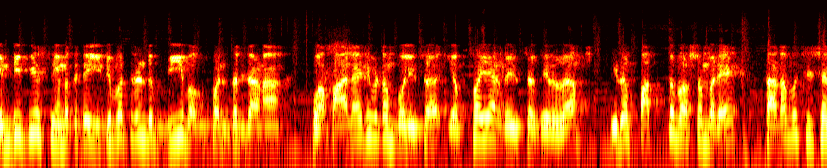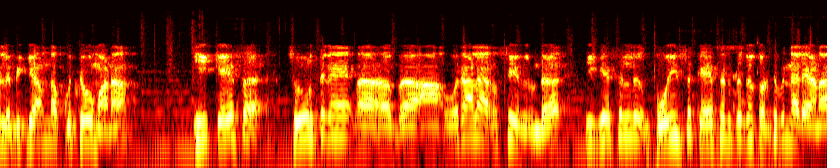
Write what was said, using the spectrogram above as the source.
എൻ ഡി പി എസ് നിയമത്തിന്റെ ഇരുപത്തിരണ്ട് ബി വകുപ്പ് അനുസരിച്ചാണ് പ- പാലാരിവട്ടം പോലീസ് എഫ്ഐആർ രജിസ്റ്റർ ചെയ്തത്. ഇത് പത്ത് വർഷം വരെ തടവ് ശിക്ഷ ലഭിക്കാവുന്ന കുറ്റവുമാണ്. ഈ കേസ് സുഹൃത്തിനെ ഒരാളെ അറസ്റ്റ് ചെയ്തിട്ടുണ്ട്. ഈ കേസിൽ പോലീസ് കേസെടുത്തതിന് തൊട്ടു പിന്നാലെയാണ്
